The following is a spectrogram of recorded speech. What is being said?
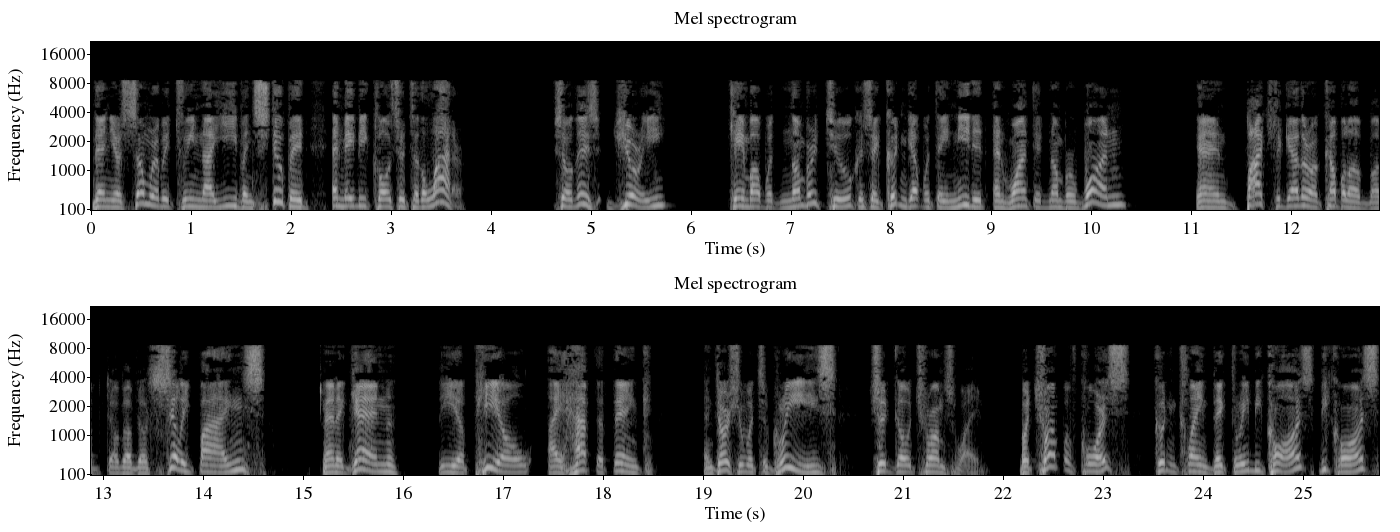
then you're somewhere between naive and stupid and maybe closer to the latter. So this jury came up with number two because they couldn't get what they needed and wanted number one and botched together a couple of, of, of, of silly fines. And again, the appeal, I have to think, and Dershowitz agrees, should go Trump's way. But Trump, of course, couldn't claim victory because because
